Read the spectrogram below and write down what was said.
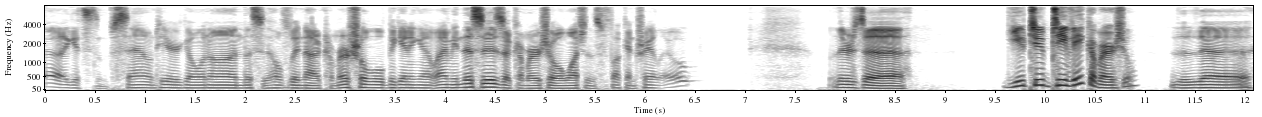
Uh, get some sound here going on. This is hopefully not a commercial beginning out. I mean, this is a commercial. I'm watching this fucking trailer. Oh, there's a YouTube TV commercial. The, the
